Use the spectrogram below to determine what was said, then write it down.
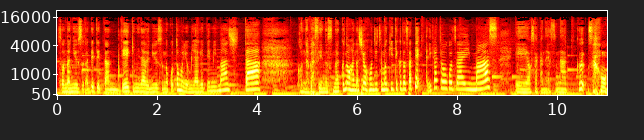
そんなニュースが出てたんで気になるニュースュースのことも読み上げてみましたこんなバスへのスナックのお話を本日も聞いてくださってありがとうございます。えー、お魚やスナック、さ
